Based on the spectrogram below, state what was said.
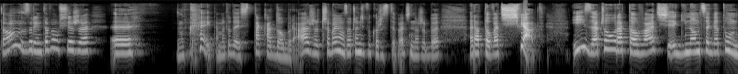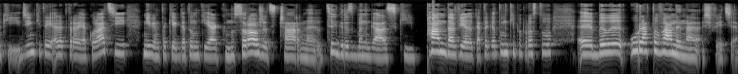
to on zorientował się, że... Yy, Okej, okay, ta metoda jest taka dobra, że trzeba ją zacząć wykorzystywać, no, żeby ratować świat. I zaczął ratować ginące gatunki. Dzięki tej elektroejakulacji, nie wiem, takie gatunki jak nosorożec czarny, tygrys bengalski, panda wielka, te gatunki po prostu e, były uratowane na świecie.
